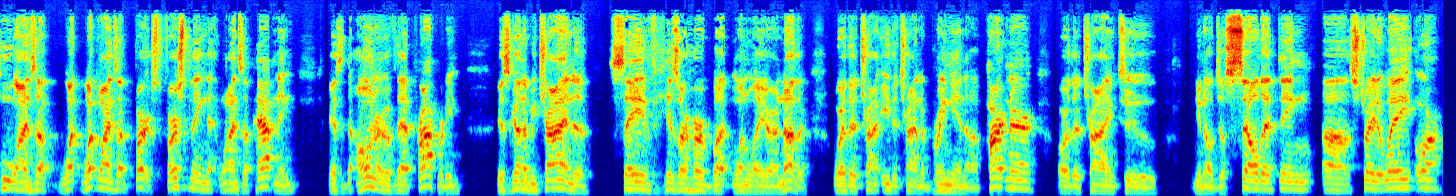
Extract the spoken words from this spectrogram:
who winds up what what winds up first? First thing that winds up happening is the owner of that property is going to be trying to save his or her butt one way or another, where they're trying either trying to bring in a partner or they're trying to you know, just sell that thing uh, straight away, or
